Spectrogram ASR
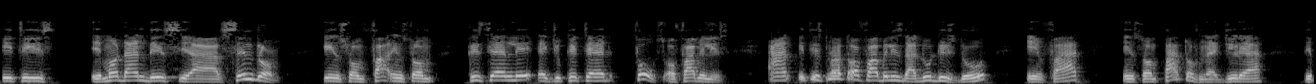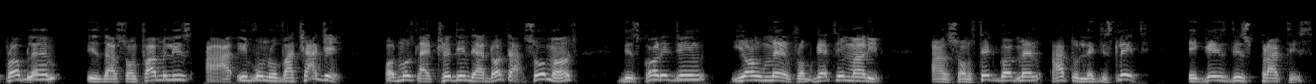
It is a modern day uh, syndrome in some fa- in some Christianly educated folks or families. And it is not all families that do this though. In fact, in some part of Nigeria, the problem is that some families are even overcharging, almost like trading their daughter so much, discouraging young men from getting married. And some state government had to legislate against this practice.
